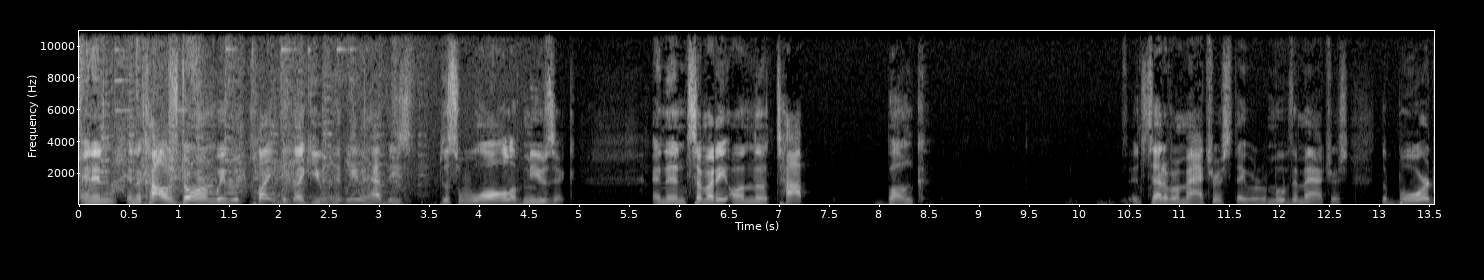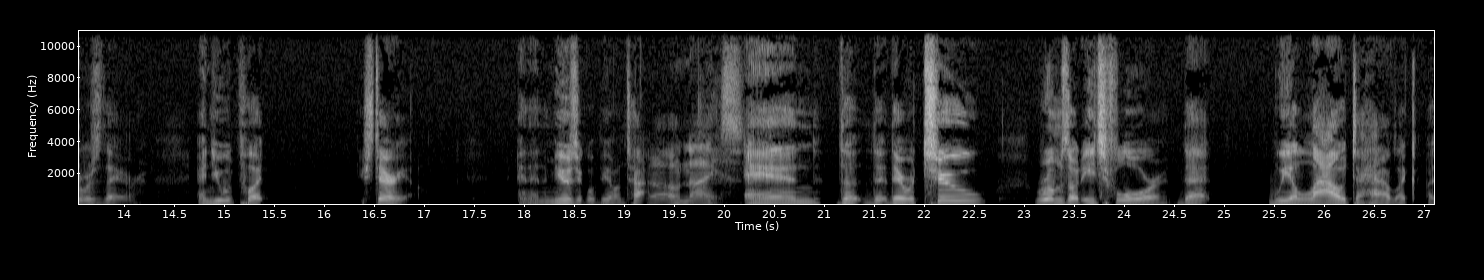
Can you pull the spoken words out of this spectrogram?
And in, in the college dorm, we would play like you. We would have these this wall of music, and then somebody on the top bunk instead of a mattress. They would remove the mattress. The board was there, and you would put your stereo, and then the music would be on top. Oh, nice. And the, the there were two rooms on each floor that we allowed to have like a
